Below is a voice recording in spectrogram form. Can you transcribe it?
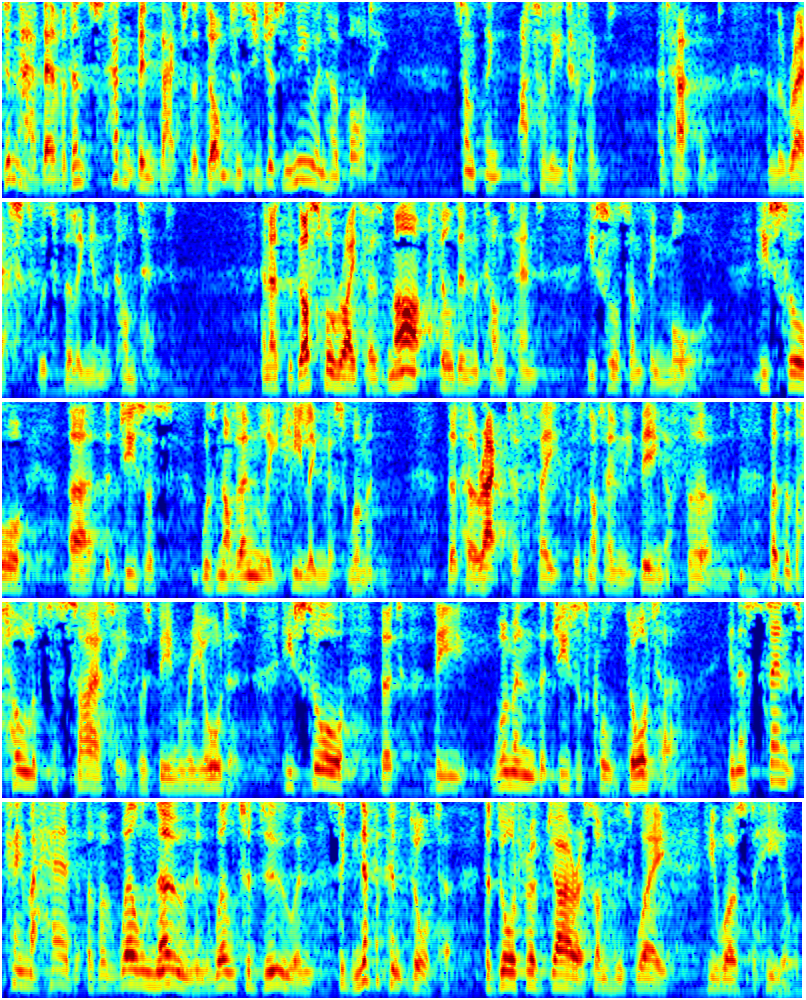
didn't have evidence, hadn't been back to the doctors, she just knew in her body. Something utterly different had happened, and the rest was filling in the content. And as the gospel writer, as Mark filled in the content, he saw something more. He saw uh, that Jesus was not only healing this woman, that her act of faith was not only being affirmed, but that the whole of society was being reordered. He saw that the woman that Jesus called daughter, in a sense, came ahead of a well known and well to do and significant daughter, the daughter of Jairus, on whose way he was to heal.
